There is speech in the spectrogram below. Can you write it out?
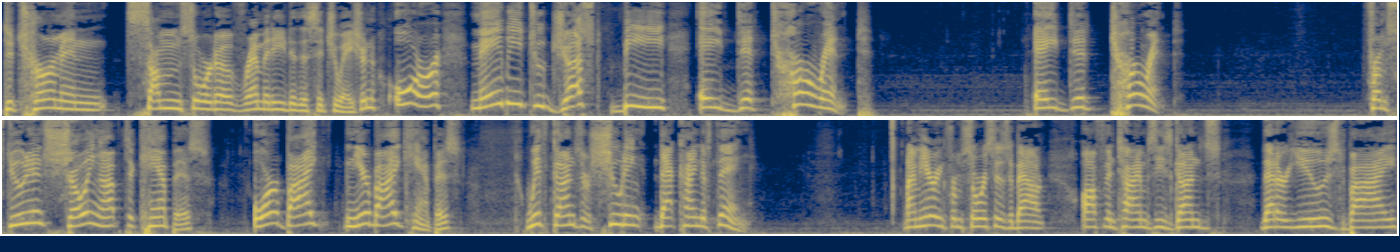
determine some sort of remedy to the situation, or maybe to just be a deterrent. A deterrent from students showing up to campus or by nearby campus with guns or shooting, that kind of thing. I'm hearing from sources about oftentimes these guns that are used by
